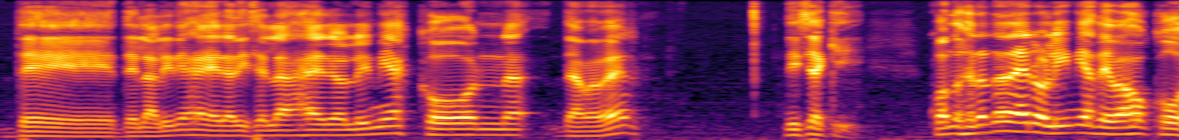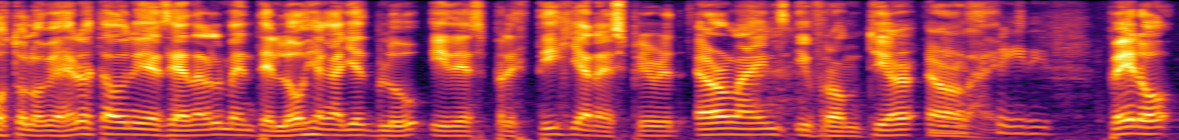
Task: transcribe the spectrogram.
de, de las líneas aéreas, dice las aerolíneas con, déjame ver, dice aquí, cuando se trata de aerolíneas de bajo costo, los viajeros estadounidenses generalmente elogian a JetBlue y desprestigian a Spirit Airlines y Frontier Airlines. Pero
